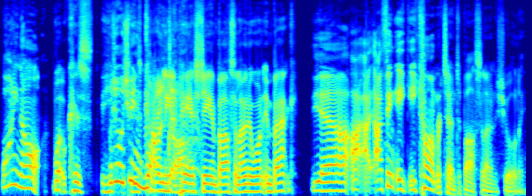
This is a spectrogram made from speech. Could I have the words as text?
Why not? Well, because he, What do you- what do you he's mean, why currently at not? PSG and Barcelona want him back. Yeah, I, I I think he, he can't return to Barcelona, surely.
